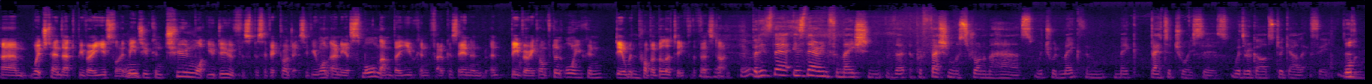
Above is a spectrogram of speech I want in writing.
um, which turns out to be very useful. It mm-hmm. means you can tune what you do for specific projects. If you want only a small number, you can focus in and, and be very confident, or you can deal with probability for the 1st time. But is there is there information that a professional astronomer has which would make them make better choices with regards to a galaxy than Well,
